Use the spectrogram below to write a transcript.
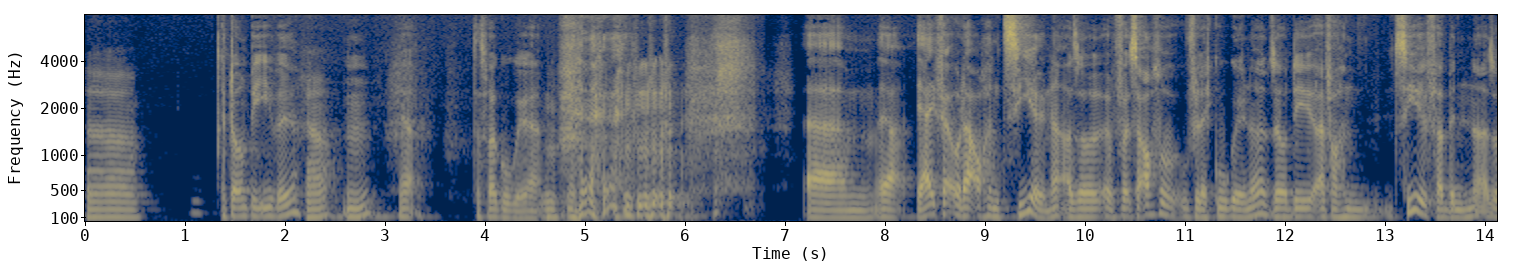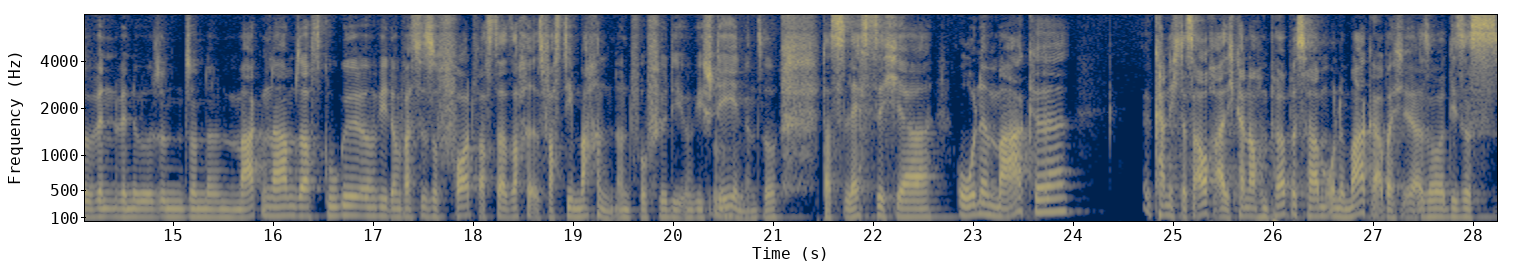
Äh, Don't be evil. Ja. Mhm. Ja. Das war Google, ja. Mhm. ähm, ja, ja, ich, oder auch ein Ziel, ne? Also ist auch so vielleicht Google, ne? So die einfach ein Ziel verbinden. Ne? Also wenn, wenn du so, so einen Markennamen sagst, Google irgendwie, dann weißt du sofort, was da Sache ist, was die machen und wofür die irgendwie stehen mhm. und so. Das lässt sich ja ohne Marke kann ich das auch. Also ich kann auch einen Purpose haben ohne Marke, aber ich, also dieses,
